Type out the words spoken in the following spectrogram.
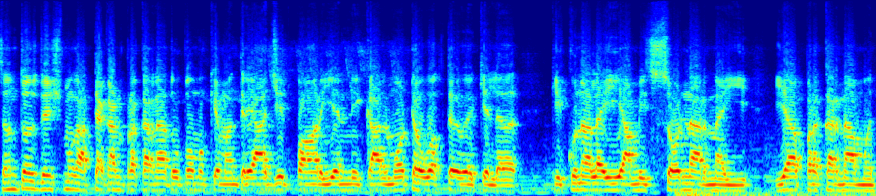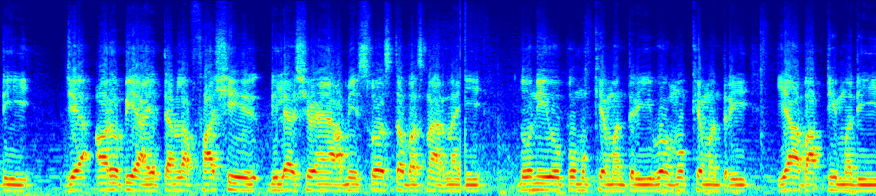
संतोष देशमुख हत्याकांड प्रकरणात उपमुख्यमंत्री अजित पवार यांनी काल मोठं वक्तव्य केलं की कुणालाही आम्ही सोडणार नाही. या प्रकरणामध्ये जे आरोपी आहेत त्यांना फाशी दिल्याशिवाय आम्ही स्वस्थ बसणार नाही. दोन्ही उपमुख्यमंत्री व मुख्यमंत्री या बाबतीमध्ये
